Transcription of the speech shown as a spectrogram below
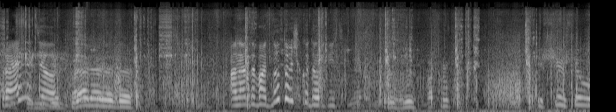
Правильно делаю? Да, да, да, да. А надо в одну точку долбить? Еще все.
